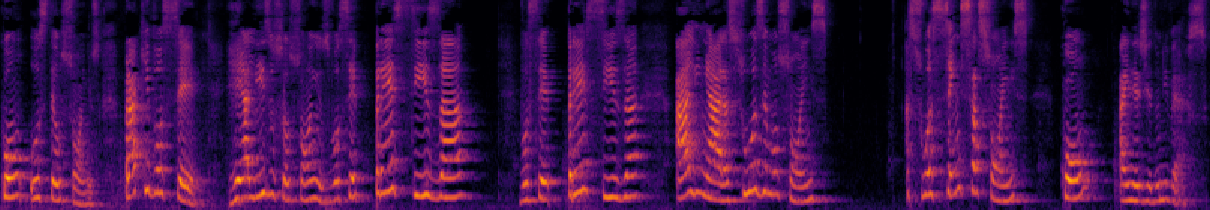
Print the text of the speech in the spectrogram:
com os teus sonhos. Para que você realize os seus sonhos, você precisa você precisa alinhar as suas emoções, as suas sensações com a energia do universo.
